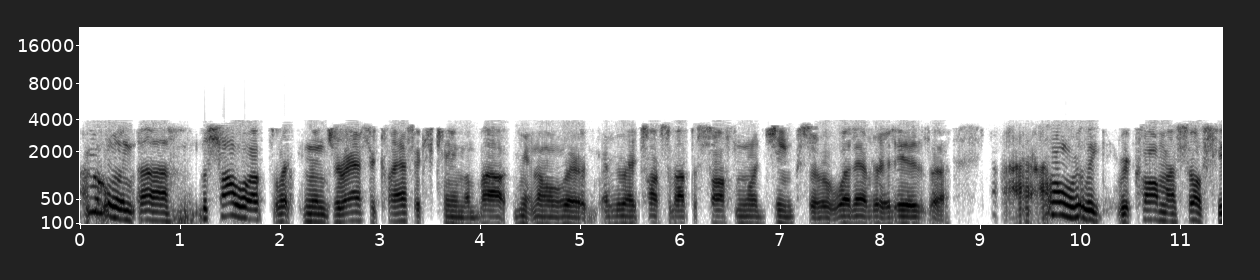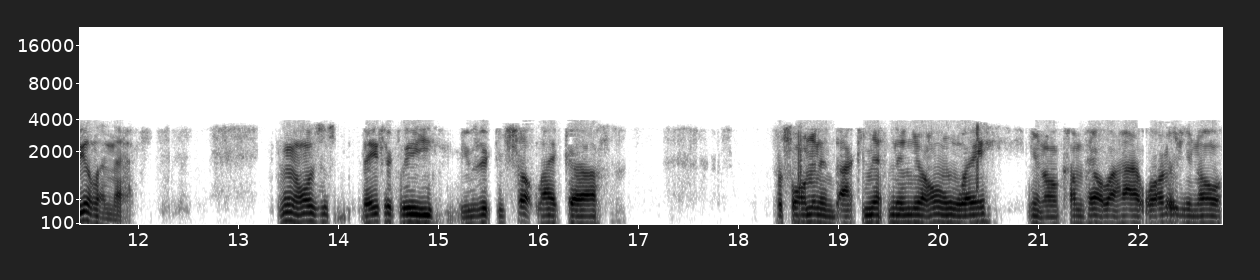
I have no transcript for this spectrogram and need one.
I remember when uh the follow up when Jurassic Classics came about, you know, where everybody talks about the sophomore jinx or whatever it is, uh I, don't really recall myself feeling that. You know, it was just basically music you felt like uh performing and documenting in your own way. You know, come hell or high water, you know,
